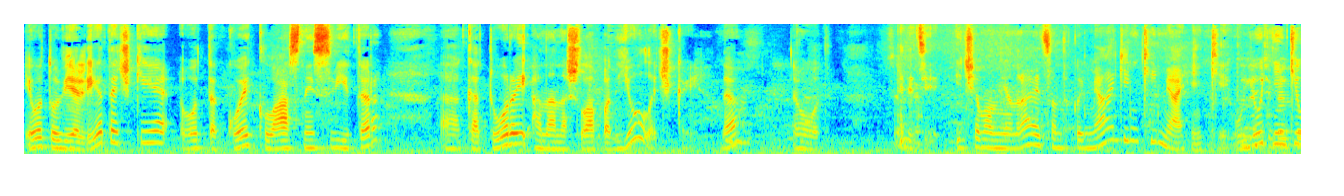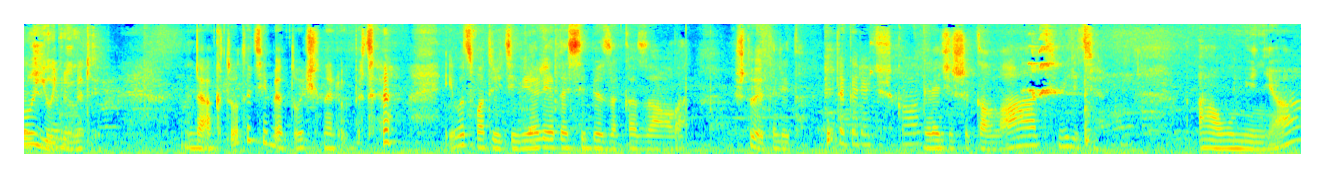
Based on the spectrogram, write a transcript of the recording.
И вот у Виолеточки вот такой классный свитер, э, который она нашла под елочкой, да? Вот. Видите, и чем он мне нравится, он такой мягенький, мягенький, Да, кто-то тебя точно любит. И вот смотрите, Виолетта себе заказала. Что это, Лита? Это горячий шоколад. Горячий шоколад, видите? А у меня,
